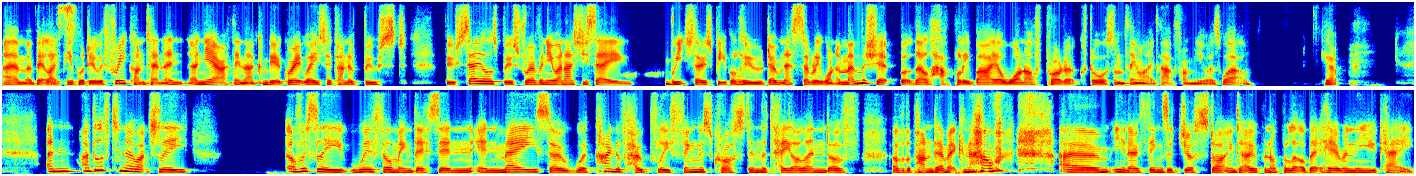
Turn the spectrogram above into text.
um, a bit like people do with free content. And, and yeah, I think that can be a great way to kind of boost boost sales, boost revenue, and as you say, reach those people who don't necessarily want a membership, but they'll happily buy a one-off product or something like that from you as well. Yep. And I'd love to know actually obviously we're filming this in in May, so we're kind of hopefully fingers crossed in the tail end of of the pandemic now. um, you know, things are just starting to open up a little bit here in the UK.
